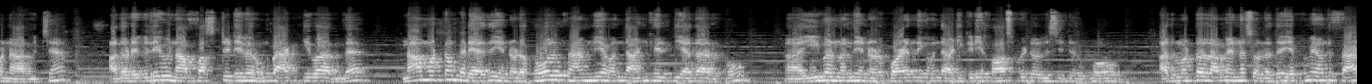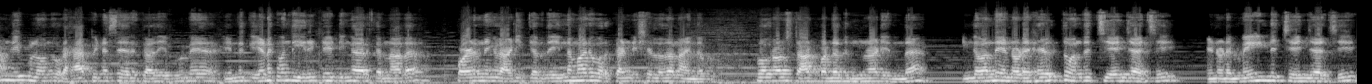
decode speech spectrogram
பண்ண ஆரம்பிச்சேன். அதோட விளைவு நான் ஃபர்ஸ்ட் டேவே ரொம்ப ஆக்டிவா இருந்தேன். நான் மட்டும் கிடையாது என்னோட ஹோல் ஃபேமிலியே வந்து அன்ஹெல்த்தியா தான் இருக்கும். ஈவன் வந்து என்னோட குழந்தைங்க வந்து அடிக்கடி ஹாஸ்பிட்டல் விசிட் இருக்கும். அது மட்டும் இல்லாம என்ன சொல்றது எப்பவுமே வந்து ஃபேமிலிக்குள்ள வந்து ஒரு ஹாப்பினஸே இருக்காது. எப்பவுமே எனக்கு எனக்கு வந்து இரிட்டேட்டிங்கா இருக்கிறதுனால குழந்தைங்களை அடிக்கிறது இந்த மாதிரி ஒரு கண்டிஷன்ல தான் நான் இந்த ப்ரோக்ராம் ஸ்டார்ட் பண்றதுக்கு முன்னாடி இருந்தேன். இங்க வந்து என்னோட ஹெல்த் வந்து சேஞ்ச் ஆச்சு. என்னோட மைண்ட் சேஞ்ச் ஆச்சு.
